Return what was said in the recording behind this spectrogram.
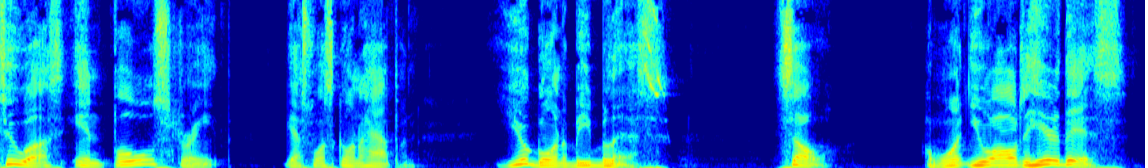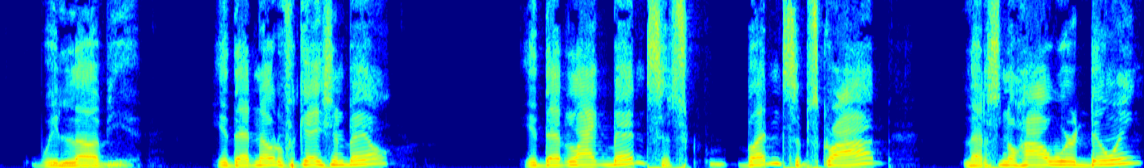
to us in full strength, guess what's going to happen? You're going to be blessed. So I want you all to hear this. We love you. Hit that notification bell. Hit that like button, button, subscribe. Let us know how we're doing.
